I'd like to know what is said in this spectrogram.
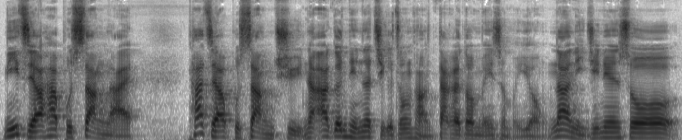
你只要他不上来，他只要不上去，那阿根廷那几个中场大概都没什么用。那你今天说？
